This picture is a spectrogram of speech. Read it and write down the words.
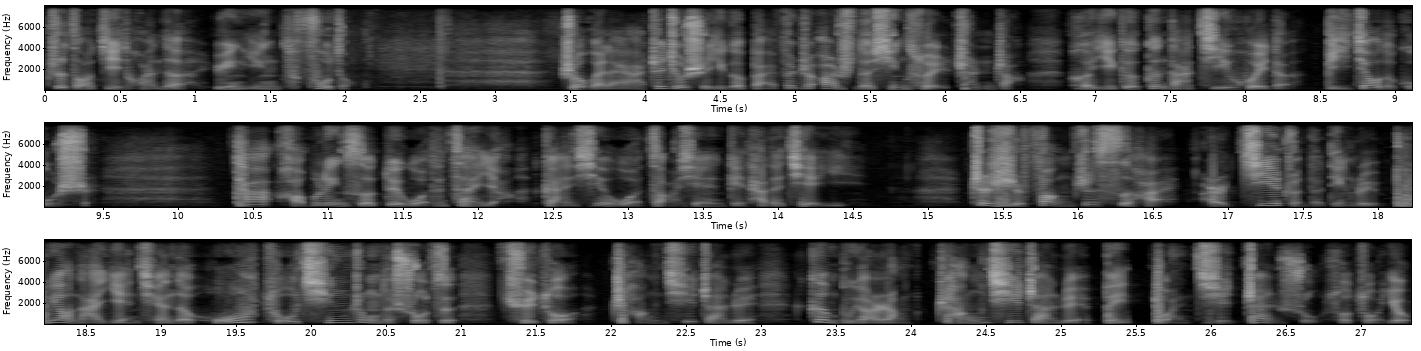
制造集团的运营副总。说回来啊，这就是一个百分之二十的薪水成长和一个更大机会的比较的故事。他毫不吝啬对我的赞扬，感谢我早先给他的建议。这是放之四海而皆准的定律，不要拿眼前的无足轻重的数字去做长期战略。更不要让长期战略被短期战术所左右，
